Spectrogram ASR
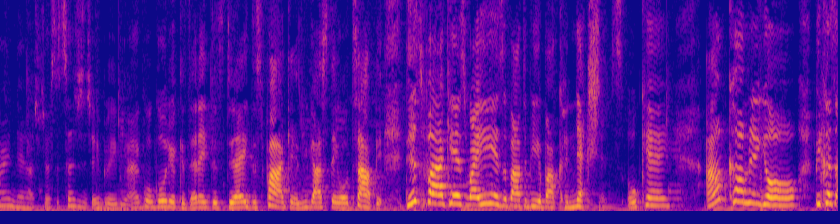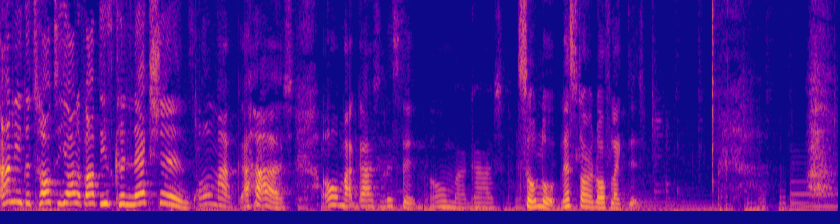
Right, now it's just a touch of J, baby. I ain't gonna go there because that ain't this that ain't this podcast. We gotta stay on topic. This podcast right here is about to be about connections. Okay, I'm coming y'all because I need to talk to y'all about these connections. Oh my gosh. Oh my gosh. Listen. Oh my gosh. So look, let's start off like this.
